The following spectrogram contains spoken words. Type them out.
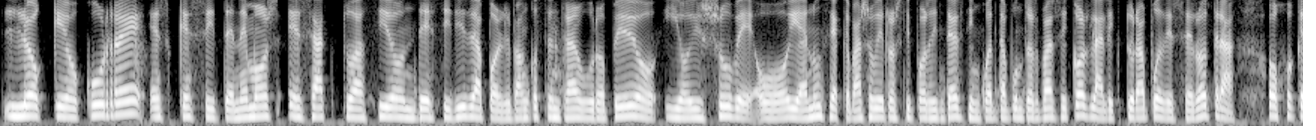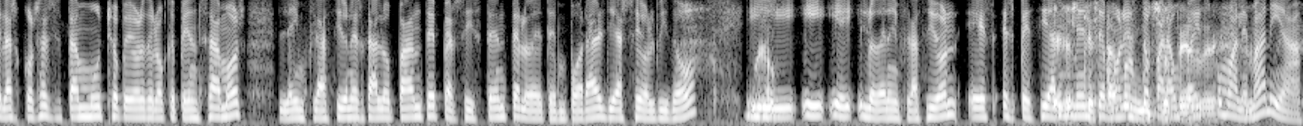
Lo que ocurre es que si tenemos esa actuación decidida por el Banco Central Europeo y hoy sube o hoy anuncia que va a subir los tipos de interés 50 puntos básicos, la lectura puede ser otra. Ojo que las cosas están mucho peor de lo que pensamos. La inflación es galopante, persistente, lo de temporal ya se olvidó y, y, lo de la inflación es especialmente molesto para un país como Alemania.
